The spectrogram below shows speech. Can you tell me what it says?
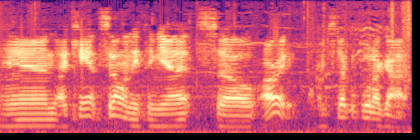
And I can't sell anything yet, so alright. I'm stuck with what I got.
